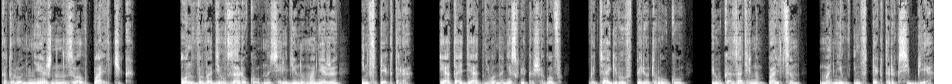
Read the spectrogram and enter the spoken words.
которую он нежно называл «пальчик». Он выводил за руку на середину манежа инспектора и, отойдя от него на несколько шагов, вытягивал вперед руку и указательным пальцем манил инспектора к себе.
